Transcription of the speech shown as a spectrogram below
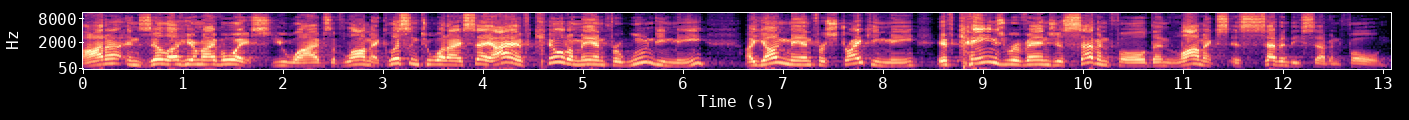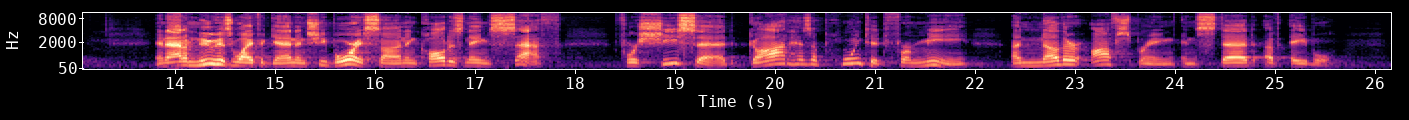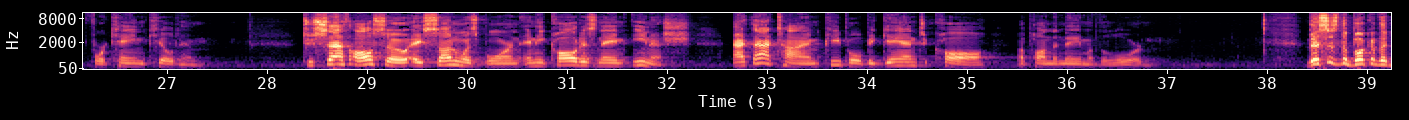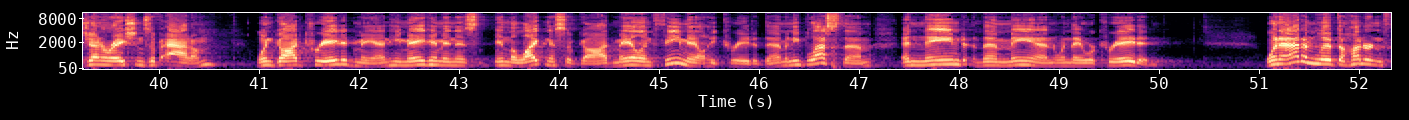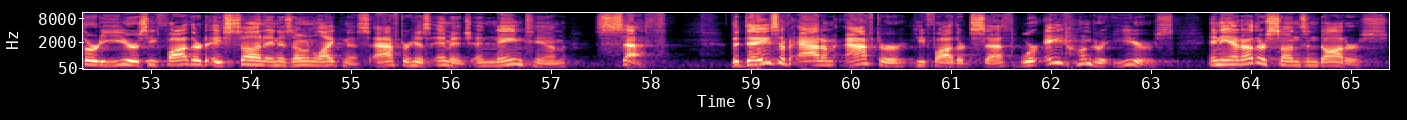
Adah and Zillah, hear my voice, you wives of Lamech. Listen to what I say. I have killed a man for wounding me a young man for striking me. If Cain's revenge is sevenfold, then Lamech's is seventy sevenfold. And Adam knew his wife again, and she bore a son and called his name Seth, for she said, God has appointed for me another offspring instead of Abel, for Cain killed him. To Seth also a son was born, and he called his name Enosh. At that time, people began to call upon the name of the Lord. This is the book of the generations of Adam. When God created man, he made him in, his, in the likeness of God. Male and female, he created them, and he blessed them and named them man when they were created. When Adam lived 130 years, he fathered a son in his own likeness, after his image, and named him Seth. The days of Adam after he fathered Seth were 800 years, and he had other sons and daughters.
